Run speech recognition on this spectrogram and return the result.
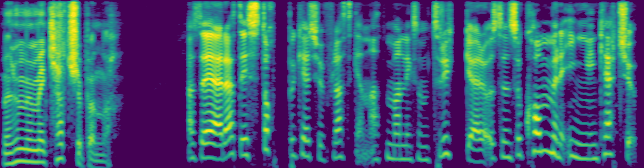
Men hur är det med ketchupen då? Alltså är det att det är stopp i ketchupflaskan, att man liksom trycker och sen så kommer det ingen ketchup.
